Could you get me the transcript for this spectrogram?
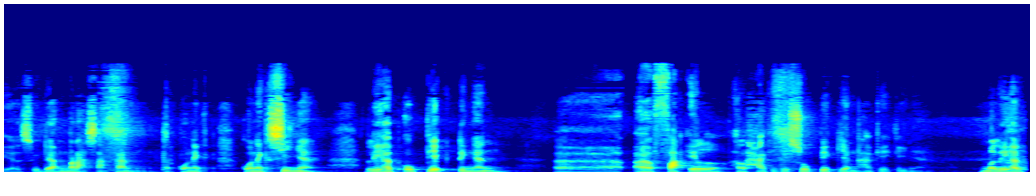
ya sudah merasakan terkonek koneksinya lihat objek dengan uh, uh, fa'il al-hakiki, subjek yang hakikinya. Melihat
